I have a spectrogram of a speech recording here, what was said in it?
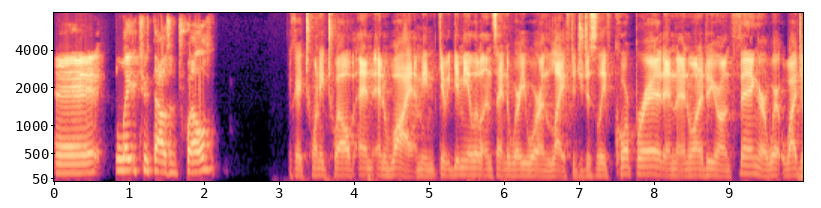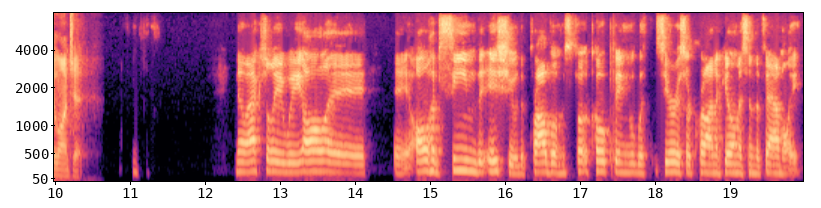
Uh, late 2012. Okay, 2012, and and why? I mean, give give me a little insight into where you were in life. Did you just leave corporate and, and want to do your own thing, or where, why'd you launch it? No, actually, we all uh, uh, all have seen the issue, the problems coping with serious or chronic illness in the family.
